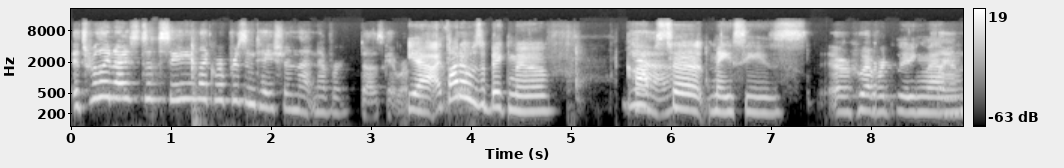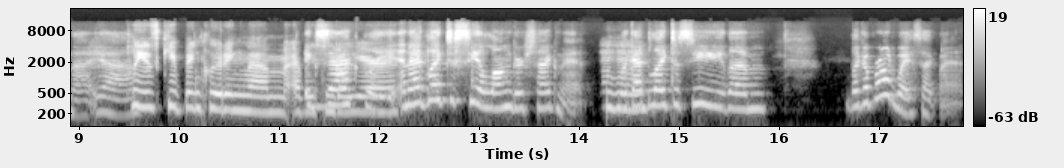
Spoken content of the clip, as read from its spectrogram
it's really nice to see like representation that never does get represented. Yeah, I thought it was a big move. Claps Yeah. to Macy's or whoever including planned them. that. Yeah, Please keep including them every exactly. single year. Exactly. And I'd like to see a longer segment. Like Mhm. I'd like to see them like a Broadway segment.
